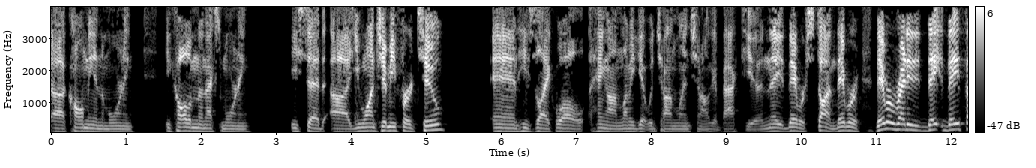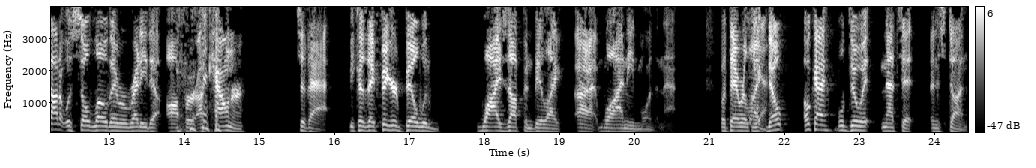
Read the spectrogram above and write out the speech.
uh, call me in the morning. He called him the next morning. He said, uh, you want Jimmy for two? and he's like, "Well, hang on, let me get with John Lynch and I'll get back to you." And they they were stunned. They were they were ready. To, they they thought it was so low they were ready to offer a counter to that because they figured Bill would wise up and be like, "All right, well, I need more than that." But they were like, yeah. "Nope, okay, we'll do it, and that's it, and it's done."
